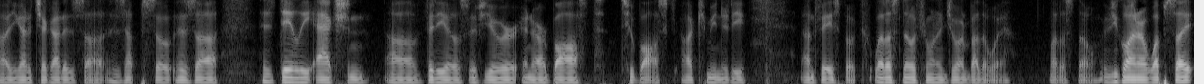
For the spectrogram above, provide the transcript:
Uh, you got to check out his uh, his episode his his daily action videos if you're in our Boss to Boss community on Facebook. Let us know if you want to join. By the way, let us know if you go on our website,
